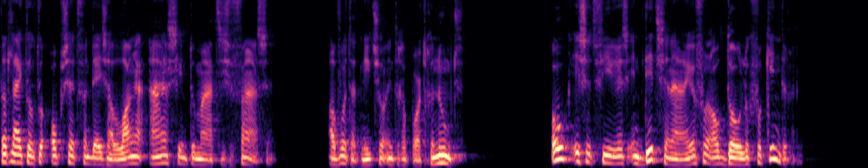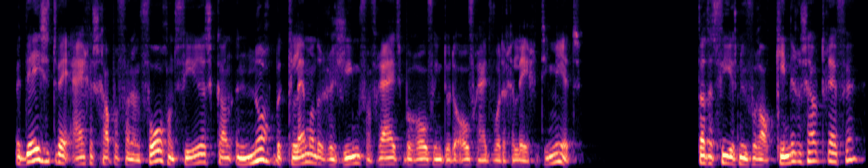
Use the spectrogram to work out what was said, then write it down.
Dat lijkt ook de opzet van deze lange asymptomatische fase, al wordt dat niet zo in het rapport genoemd. Ook is het virus in dit scenario vooral dodelijk voor kinderen. Met deze twee eigenschappen van een volgend virus kan een nog beklemmender regime van vrijheidsberoving door de overheid worden gelegitimeerd. Dat het virus nu vooral kinderen zou treffen,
